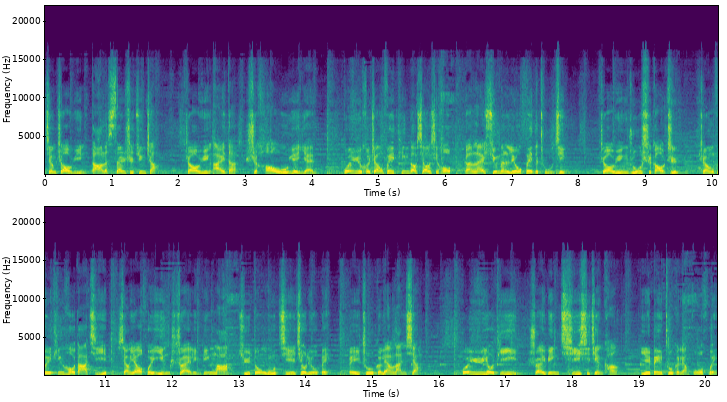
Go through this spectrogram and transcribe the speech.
将赵云打了三十军仗，赵云挨的是毫无怨言。关羽和张飞听到消息后，赶来询问刘备的处境，赵云如实告知。张飞听后大急，想要回营率领兵马去东吴解救刘备，被诸葛亮拦下。关羽又提议率兵奇袭建康，也被诸葛亮驳回。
